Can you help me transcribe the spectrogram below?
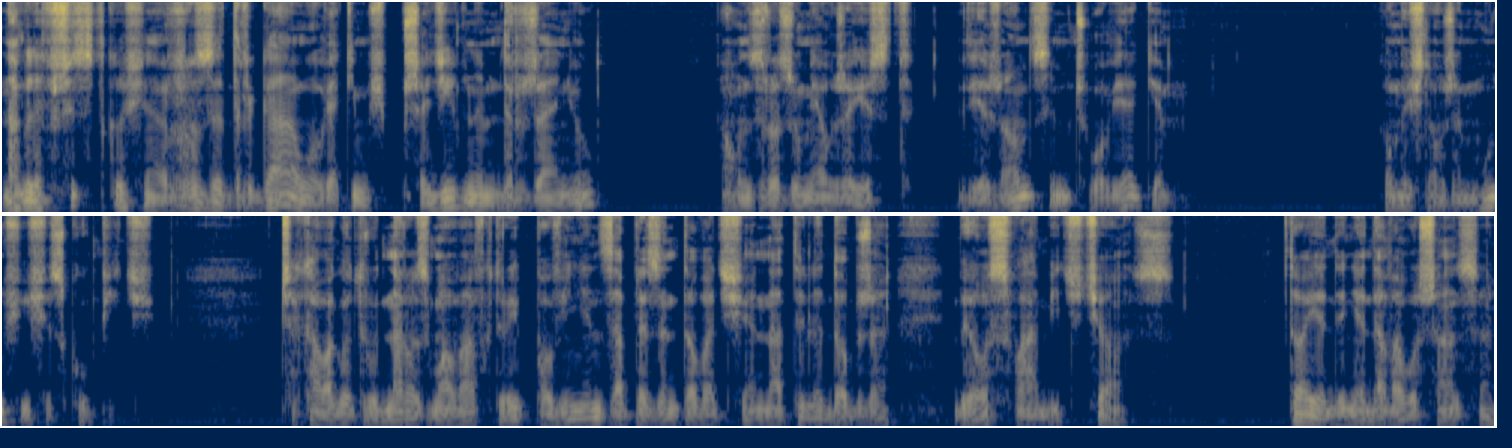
Nagle wszystko się rozedrgało w jakimś przedziwnym drżeniu, on zrozumiał, że jest wierzącym człowiekiem. Pomyślał, że musi się skupić. Czekała go trudna rozmowa, w której powinien zaprezentować się na tyle dobrze, by osłabić cios. To jedynie dawało szansę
